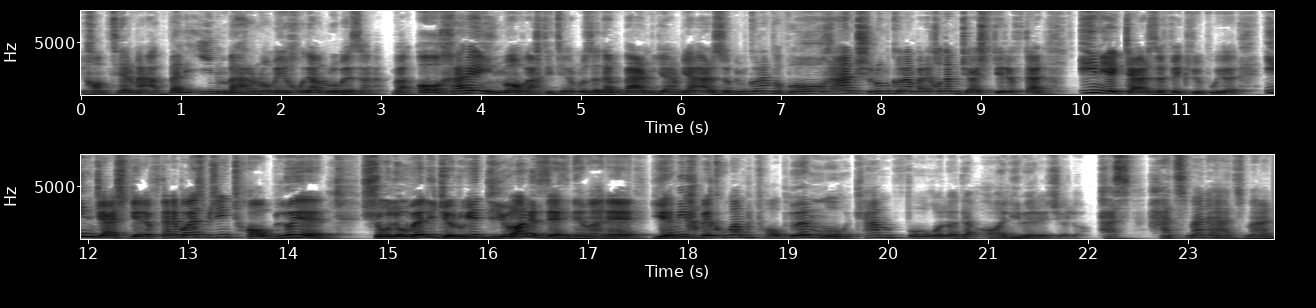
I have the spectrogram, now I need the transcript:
می‌خوام ترم اول این برنامه خودم رو بزنم و آخر این ماه وقتی ترم رو زدم برمیگردم یه ارزیابی می‌کنم و واقعا شروع می‌کنم برای خودم جشن گرفتن. این یک طرز فکری پویه این جشن گرفتن باعث میشه این تابلوی شلوولی که روی دیوار ذهن منه یه میخ بکوبم تابلو محکم فوقالعاده عالی بره جلو. پس حتما حتما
